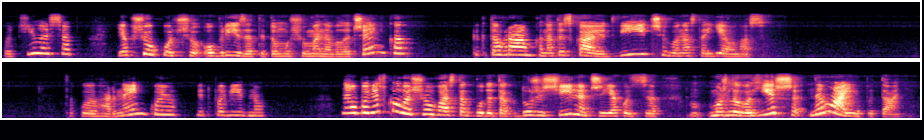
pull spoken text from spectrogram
хотілося б. Якщо хочу обрізати, тому що в мене величенька піктограмка, натискаю двічі, вона стає у нас такою гарненькою, відповідно. Не обов'язково, що у вас так буде так дуже щільно чи якось, можливо, гірше. Немає питання.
